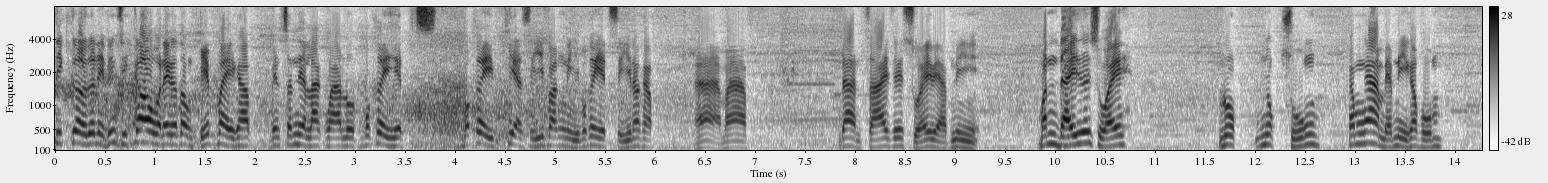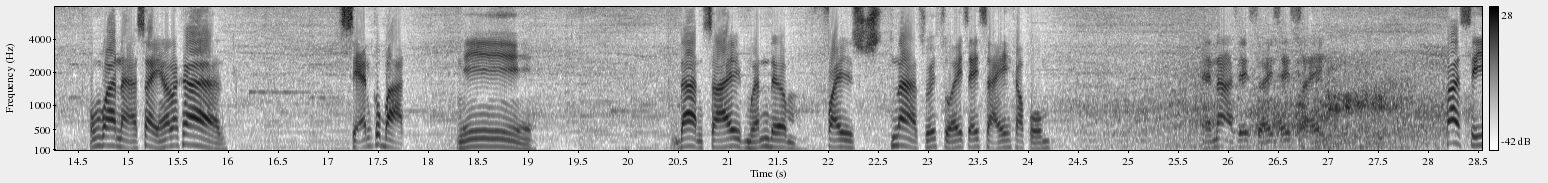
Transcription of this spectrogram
ติกเกอร์ตัวนี้ถึงสีเก้าวันนี้ก็ต้องเก็บไว้ครับเป็นสัญลักษณ์ว่ารถบ่เคยเฮ็ดบ่เคยเคลียสีฟังนี่บ่เคยเฮ็ดสีนะครับอ่ามาด้านซ้ายสวยๆแบบนี้ บันไดสวยๆนกนกสูงงามๆแบบนี้ครับผม ผมว่าหนาใส่นะราคาแสนกว่าบาท นี่ ด้านซ้ายเหมือนเดิม ไฟหน้าสวยๆใสๆครับผมหน้าสวยๆใสๆภาษี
